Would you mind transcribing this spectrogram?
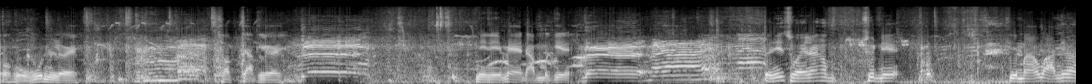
โอ้โห วุ่นเลยชอบจัดเลย นี่นี่แม่ดำเมื่อกี้ ตัวนี้สวยนะครับ ชุดนี้คือหมาหวานใช่ไหม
